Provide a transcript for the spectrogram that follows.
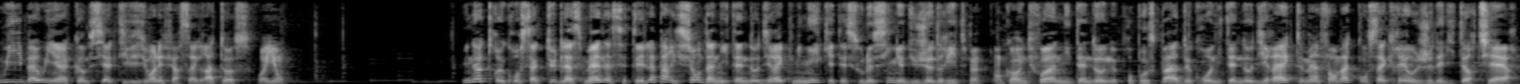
Oui, bah oui, hein, comme si Activision allait faire ça gratos, voyons. Une autre grosse actu de la semaine, c'était l'apparition d'un Nintendo Direct Mini qui était sous le signe du jeu de rythme. Encore une fois, Nintendo ne propose pas de gros Nintendo Direct, mais un format consacré aux jeux d'éditeurs tiers.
